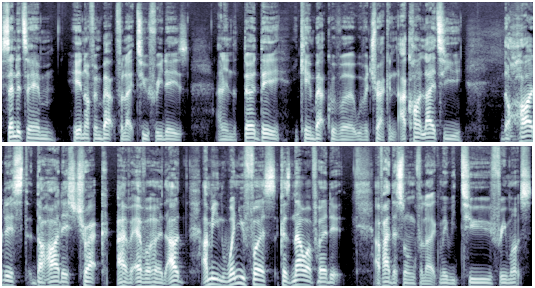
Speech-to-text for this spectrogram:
send it to him. Hear nothing back for like two three days, and in the third day he came back with a with a track. And I can't lie to you, the hardest the hardest track I've ever heard. I I mean when you first because now I've heard it. I've had the song for like maybe two three months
